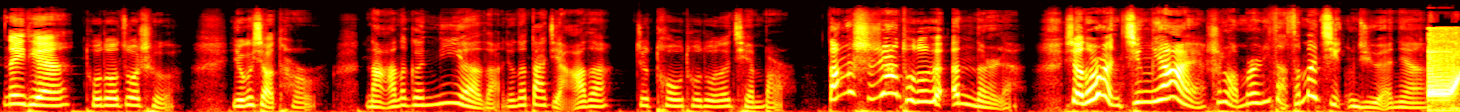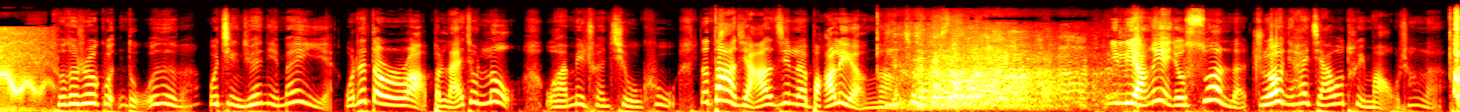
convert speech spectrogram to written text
那天坨坨坐车，有个小偷拿那个镊子，就那大夹子，就偷坨坨的钱包。当时让坨坨给摁那儿了，小偷很惊讶呀，说：“老妹儿，你咋这么警觉呢？”坨坨说：“滚犊子吧，我警觉你妹呀！我这兜啊本来就漏，我还没穿秋裤，那大夹子进来拔凉啊！你凉也就算了，主要你还夹我腿毛上了。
